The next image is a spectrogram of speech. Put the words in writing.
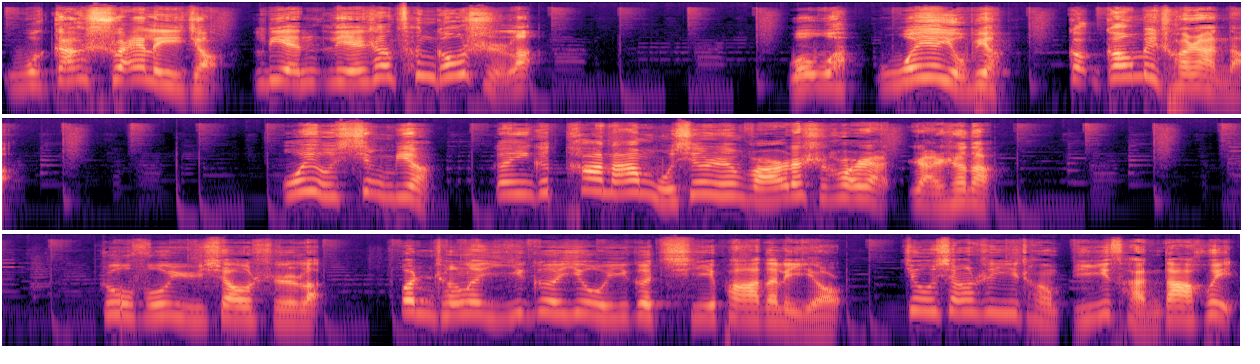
我刚摔了一跤，脸脸上蹭狗屎了。我我我也有病，刚刚被传染的。我有性病，跟一个他拿母星人玩的时候染染上的。祝福语消失了，换成了一个又一个奇葩的理由，就像是一场比惨大会。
